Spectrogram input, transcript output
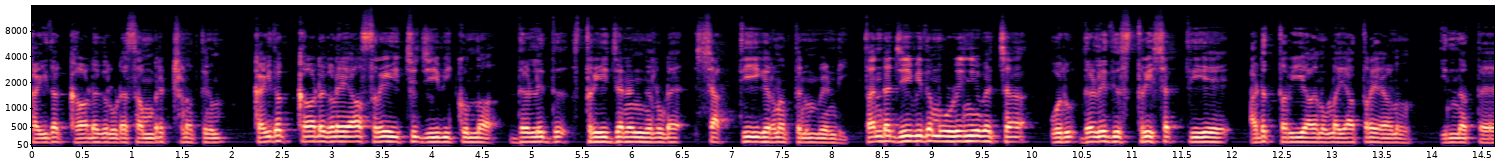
കൈതക്കാടുകളുടെ സംരക്ഷണത്തിനും കൈതക്കാടുകളെ ആശ്രയിച്ച് ജീവിക്കുന്ന ദളിത് സ്ത്രീജനങ്ങളുടെ ശാക്തീകരണത്തിനും വേണ്ടി തന്റെ ജീവിതം ഒഴിഞ്ഞുവെച്ച ഒരു ദളിത് സ്ത്രീ ശക്തിയെ അടുത്തറിയാനുള്ള യാത്രയാണ് ഇന്നത്തെ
